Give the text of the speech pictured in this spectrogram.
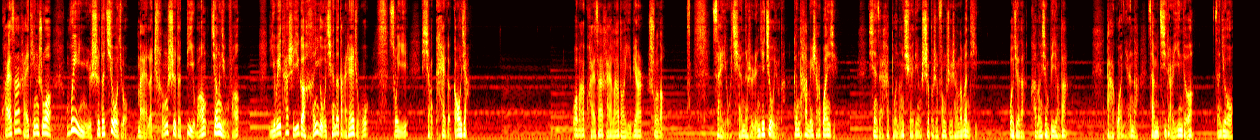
蒯三海听说魏女士的舅舅买了城市的帝王江景房。以为他是一个很有钱的大宅主，所以想开个高价。我把蒯三海拉到一边，说道：“再有钱那是人家舅舅的，跟他没啥关系。现在还不能确定是不是风水上的问题，我觉得可能性比较大。大过年的，咱们积点阴德，咱就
